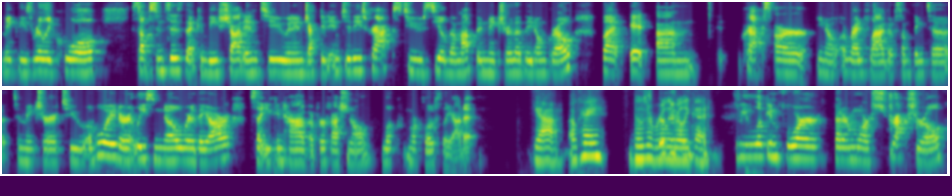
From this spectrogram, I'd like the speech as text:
make these really cool substances that can be shot into and injected into these cracks to seal them up and make sure that they don't grow. But it um, cracks are you know a red flag of something to to make sure to avoid or at least know where they are so that you can have a professional look more closely at it yeah okay those are really really good to be looking for that are more structural.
